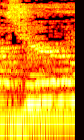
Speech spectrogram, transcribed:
lose, you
